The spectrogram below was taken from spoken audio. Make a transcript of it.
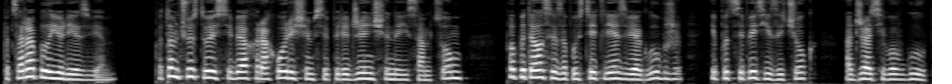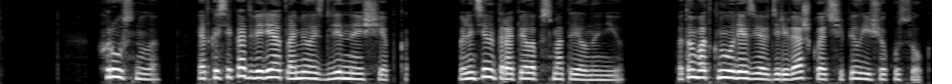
Поцарапал ее лезвием. Потом, чувствуя себя хорохорящимся перед женщиной и самцом, попытался запустить лезвие глубже и подцепить язычок, отжать его вглубь. Хрустнуло, и от косяка двери отломилась длинная щепка. Валентина торопело посмотрел на нее. Потом воткнул лезвие в деревяшку и отщепил еще кусок.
